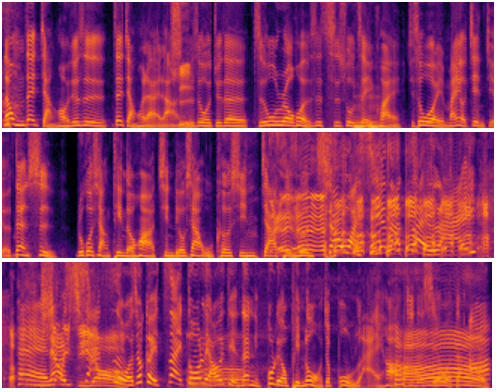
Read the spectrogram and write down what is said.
那我们再讲哦，就是再讲回来啦，就是我觉得植物肉或者是吃素这。一块其实我也蛮有见解的，但是如果想听的话，请留下五颗星加评论，敲碗时间再来，嘿，下一集哦，下次我就可以再多聊一点。但你不留评论，我就不来哈，记得写我的啊。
